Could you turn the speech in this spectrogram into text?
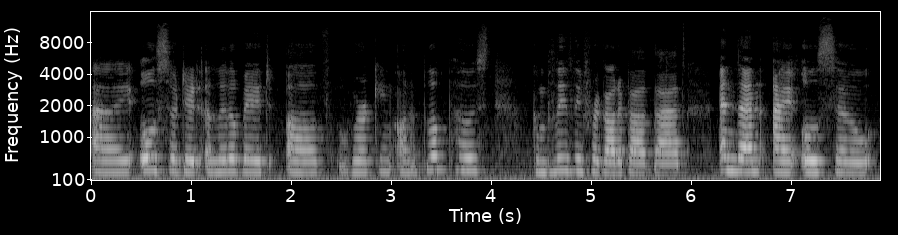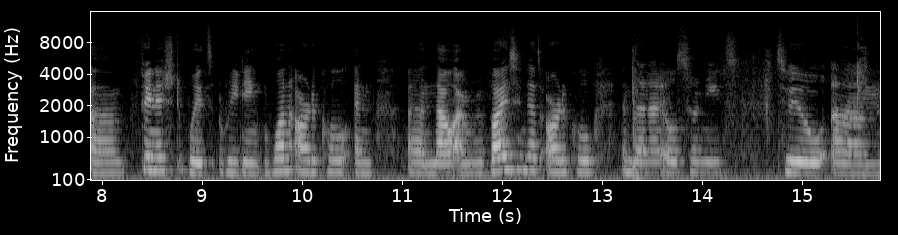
I also did a little bit of working on a blog post completely forgot about that. And then I also um, finished with reading one article and uh, now I'm revising that article. And then I also need to um,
